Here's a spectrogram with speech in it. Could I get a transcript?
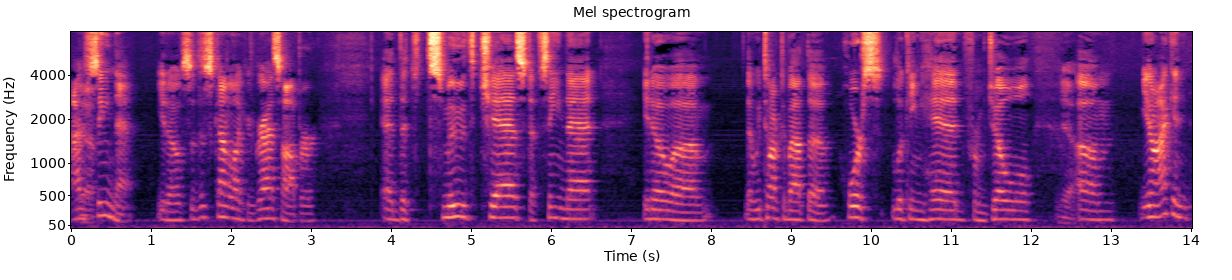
I've Yeah. seen that. You know, so this is kind of like a grasshopper. And the smooth chest, I've seen that. You know, um, then we talked about the horse-looking head from Joel. Yeah. Um, you know, I can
